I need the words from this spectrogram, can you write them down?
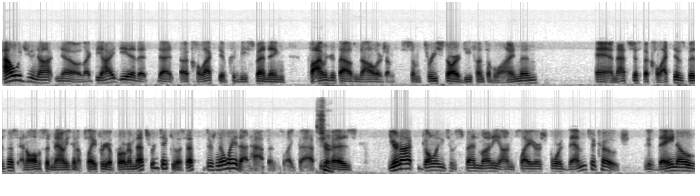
how would you not know? Like the idea that that a collective could be spending five hundred thousand dollars on some three star defensive linemen, and that's just the collective's business, and all of a sudden now he's going to play for your program. That's ridiculous. That's there's no way that happens like that sure. because you're not going to spend money on players for them to coach because they know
